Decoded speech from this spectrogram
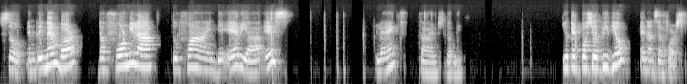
So, and remember, the formula to find the area is length times the width. You can pause your video and answer first.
